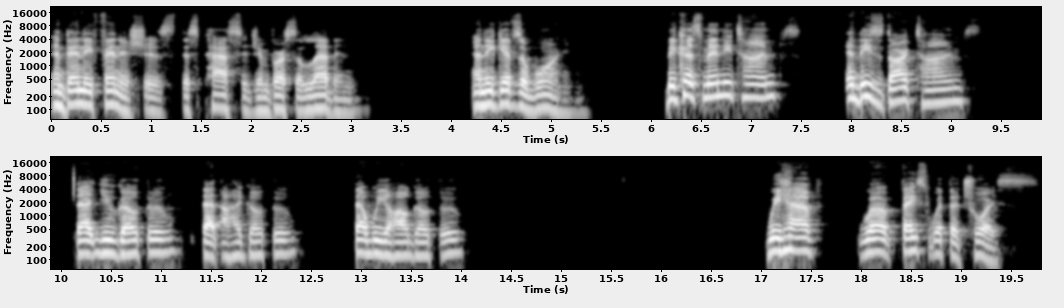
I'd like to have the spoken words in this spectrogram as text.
And then he finishes this passage in verse 11 and he gives a warning. Because many times in these dark times that you go through, that I go through, that we all go through, we have, we're faced with a choice.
